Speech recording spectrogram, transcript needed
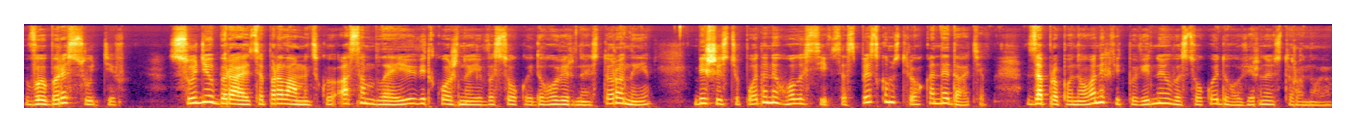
Вибори суддів. Судді обираються парламентською асамблеєю від кожної високої договірної сторони, більшістю поданих голосів за списком з трьох кандидатів, запропонованих відповідною високою договірною стороною.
